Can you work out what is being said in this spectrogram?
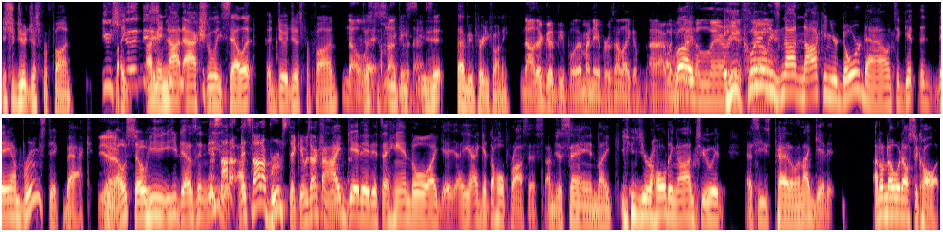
You should do it just for fun. You Like, should." I mean, not actually sell it and do it just for fun. No way. just to I'm see not if he doing that. sees it. That'd be pretty funny. No, they're good people. They're my neighbors. I like them. I, I wouldn't. But be hilarious. he clearly is not knocking your door down to get the damn broomstick back. Yeah. You know, so he he doesn't need it's not. it. A, it's not a broomstick. It was actually. I, I get it. It's a handle. I, I I get the whole process. I'm just saying, like you're holding on to it as he's pedaling. I get it. I don't know what else to call it.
